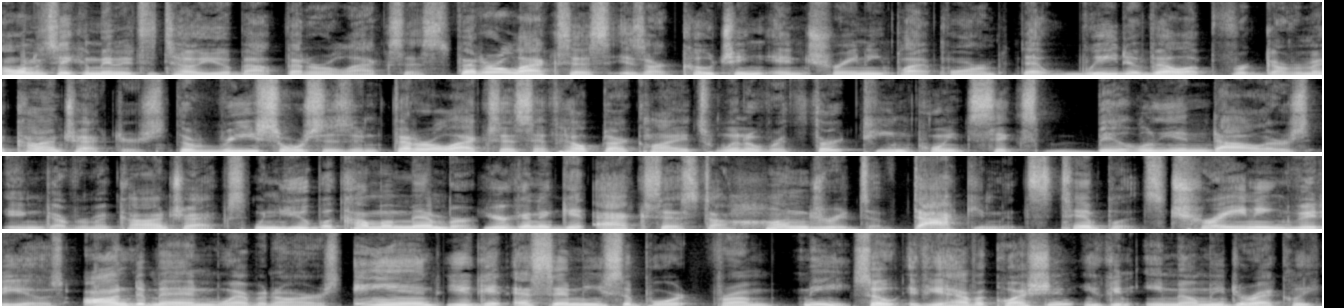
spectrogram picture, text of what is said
I want to take a minute to tell you about Federal Access. Federal Access is our coaching and training platform that we develop for government contractors. The resources in Federal Access have helped our clients win over $13.6 billion in government contracts. When you become a member, you're going to get access to hundreds of documents, templates, training videos, on demand webinars, and you get SME support from me. So if you have a question, you can email me directly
